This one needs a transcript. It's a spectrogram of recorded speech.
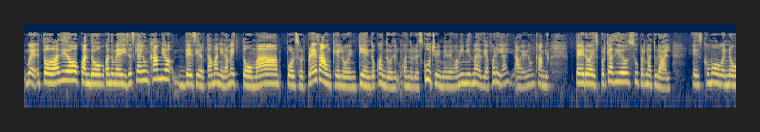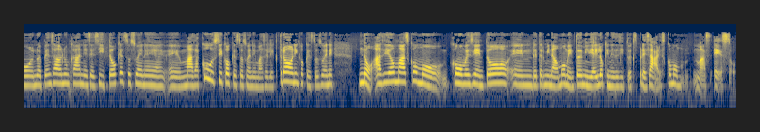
Bueno, todo ha sido, cuando, cuando me dices que hay un cambio, de cierta manera me toma por sorpresa, aunque lo entiendo cuando, cuando lo escucho y me veo a mí misma desde afuera y ay, ha habido un cambio, pero es porque ha sido súper natural. Es como, no, no he pensado nunca, necesito que esto suene eh, más acústico, que esto suene más electrónico, que esto suene... No, ha sido más como, como me siento en determinado momento de mi vida y lo que necesito expresar, es como más eso.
